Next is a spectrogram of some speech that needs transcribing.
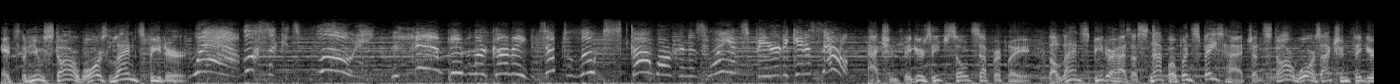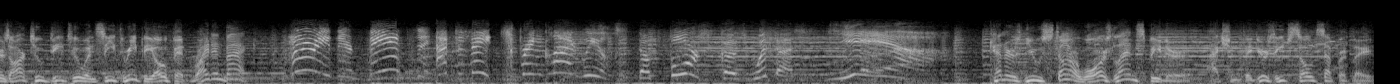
It's the new Star Wars Land Speeder. Wow, looks like it's floating. The sand people are coming. It's up to Luke Skywalker and his land speeder to get us out. Action figures each sold separately. The Land Speeder has a snap-open space hatch, and Star Wars action figures R2-D2 and C-3PO fit right in back. Hurry, they're advancing. Activate spring glide wheels. The Force goes with us. Yeah. Kenner's new Star Wars Land Speeder. Action figures each sold separately.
